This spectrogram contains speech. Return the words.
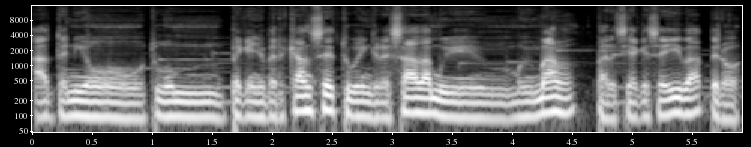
ha tenido, tuvo un pequeño percance, estuvo ingresada muy, muy mal, parecía que se iba, pero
